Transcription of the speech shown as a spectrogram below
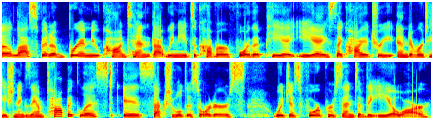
The last bit of brand new content that we need to cover for the PAEA psychiatry and of exam topic list is sexual disorders, which is 4% of the EOR.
